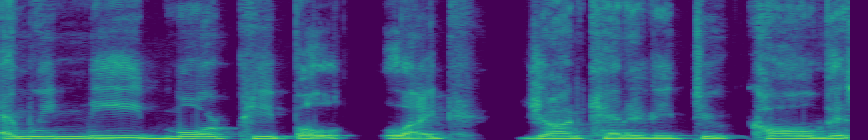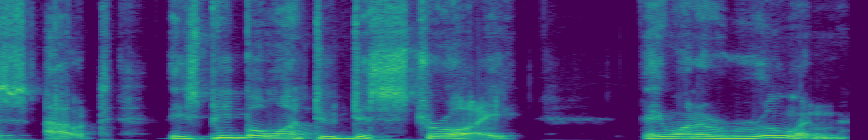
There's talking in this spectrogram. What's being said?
And we need more people like John Kennedy to call this out. These people want to destroy, they want to ruin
